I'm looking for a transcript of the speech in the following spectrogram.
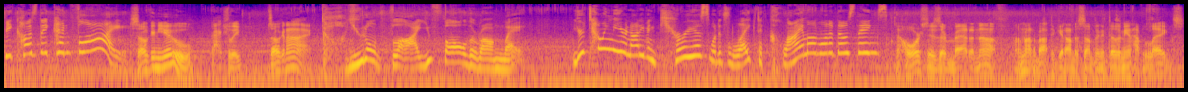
Because they can fly. So can you. Actually, so can I. You don't fly, you fall the wrong way. You're telling me you're not even curious what it's like to climb on one of those things? The horses are bad enough. I'm not about to get onto something that doesn't even have legs.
